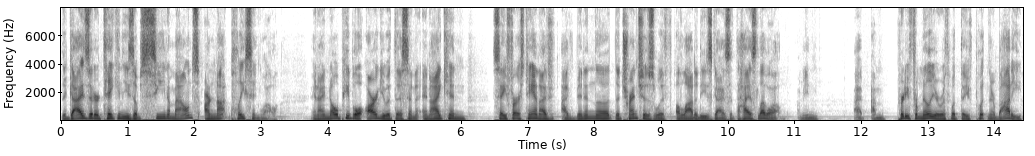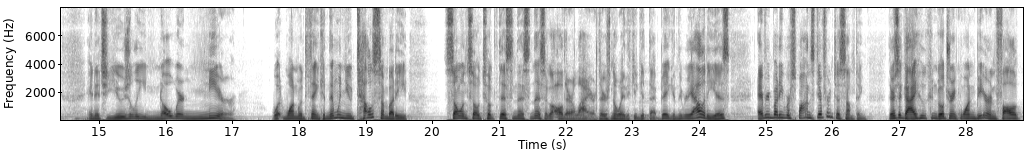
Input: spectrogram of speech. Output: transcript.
The guys that are taking these obscene amounts are not placing well. And I know people argue with this, and, and I can say firsthand, I've I've been in the, the trenches with a lot of these guys at the highest level. I mean, I, I'm pretty familiar with what they've put in their body, and it's usually nowhere near what one would think. And then when you tell somebody, so and so took this and this and this, I go, oh, they're a liar. There's no way they could get that big. And the reality is, everybody responds different to something. There's a guy who can go drink one beer and fall,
